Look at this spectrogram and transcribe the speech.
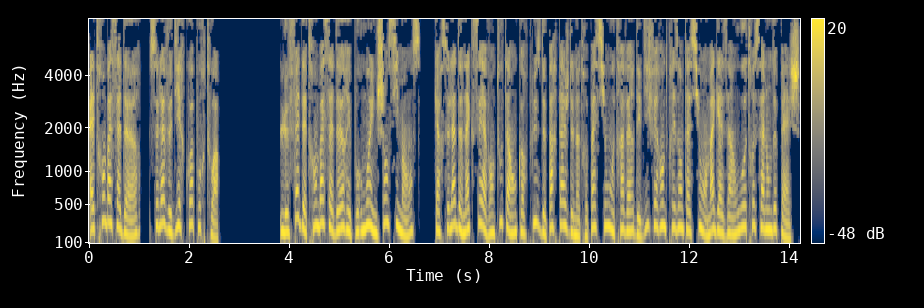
Être ambassadeur, cela veut dire quoi pour toi? Le fait d'être ambassadeur est pour moi une chance immense, car cela donne accès avant tout à encore plus de partage de notre passion au travers des différentes présentations en magasin ou autres salons de pêche.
